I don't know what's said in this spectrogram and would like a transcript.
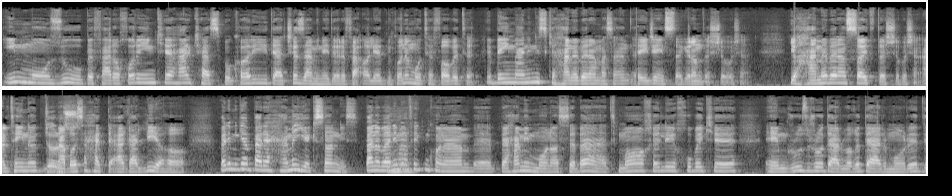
این موضوع به فراخور این که هر کسب و کاری در چه زمینه داره فعالیت می‌کنه متفاوته. به این معنی نیست که همه برن مثلا پیج اینستاگرام داشته باشن. یا همه برن سایت داشته باشن. البته اینا مباحث حد اقلیه ها. ولی میگم برای همه یکسان نیست. بنابراین من فکر می‌کنم به همین مناسبت ما خیلی خوبه که امروز رو در واقع در مورد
